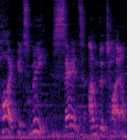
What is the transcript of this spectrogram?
Hi, it's me, Sans Undertale.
